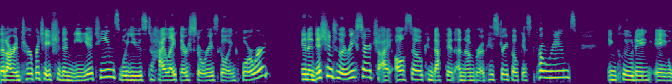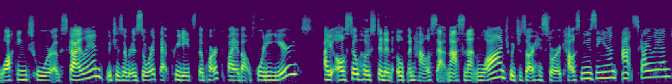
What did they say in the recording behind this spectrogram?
that our interpretation and media teams will use to highlight their stories going forward. In addition to the research, I also conducted a number of history-focused programs, including a walking tour of Skyland, which is a resort that predates the park by about 40 years. I also hosted an open house at Massanutten Lodge, which is our historic house museum at Skyland.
